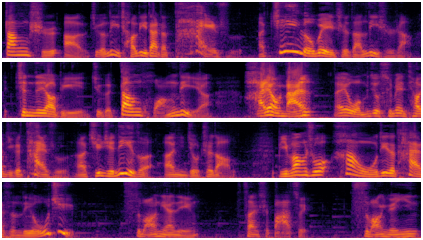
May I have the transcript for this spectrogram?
当时啊，这个历朝历代的太子啊，这个位置在历史上真的要比这个当皇帝啊。还要难，哎，我们就随便挑几个太子啊，举举例子啊，你就知道了。比方说汉武帝的太子刘据，死亡年龄三十八岁，死亡原因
